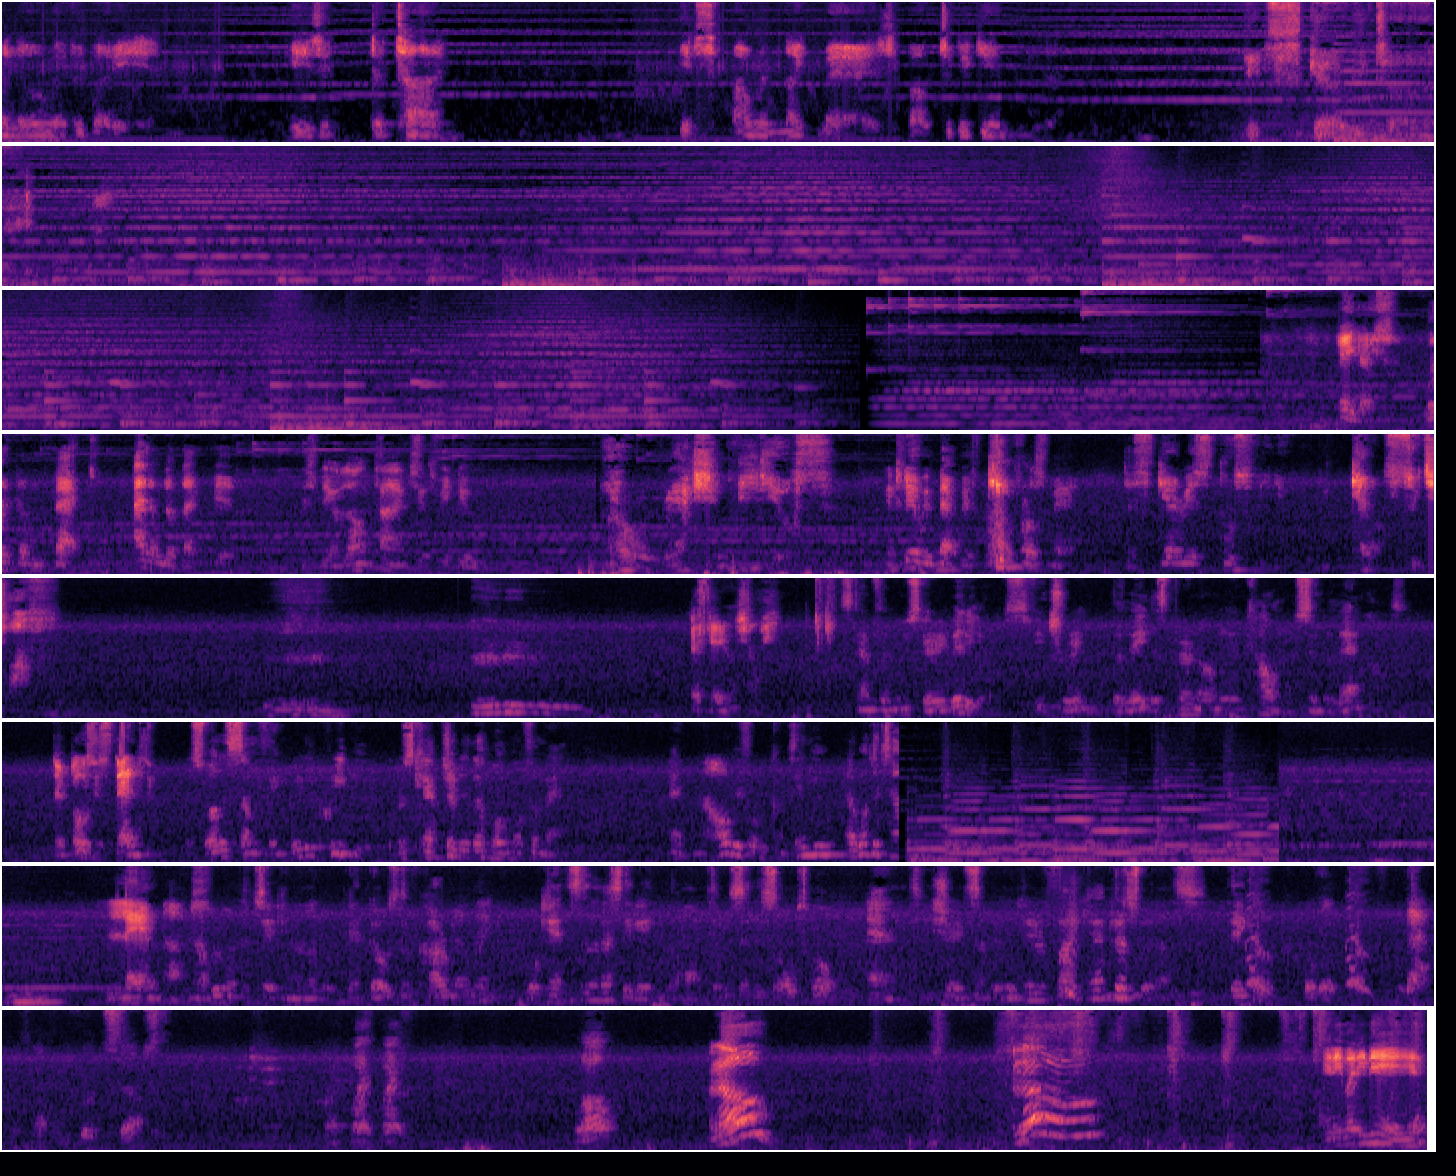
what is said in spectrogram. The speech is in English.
Hello, everybody. Is it the time? It's our nightmares about to begin. It's scary time. Hey guys, welcome back to Adam the Blackbeard. It's been a long time since we do Our reaction videos. and today we're back with King Frostmare, the scariest ghost video you cannot switch off. Let's get it on, shall we? It's time for new scary videos featuring the latest paranormal encounters in the Lamb House, The ghost is dancing. as well as something really creepy It was captured in the home of a man. And now, before we continue, I want to tell Lamb house. now we want to take another look at Ghost of Carmel Lane, where Kent is still investigating the hauntings in his old home, and he shared some really terrifying captures with us. Take a look. Okay. That is not footsteps. Well, Hello? Hello? Anybody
